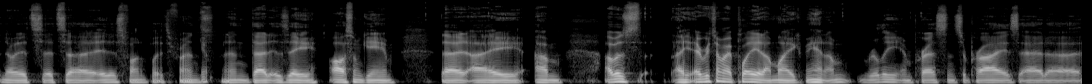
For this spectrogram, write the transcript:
No, it's it's uh it is fun to play with friends, and that is a awesome game that I um I was I every time I play it, I'm like, man, I'm really impressed and surprised at uh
